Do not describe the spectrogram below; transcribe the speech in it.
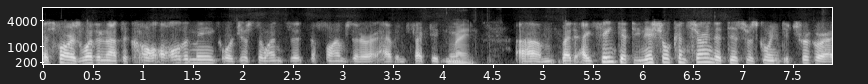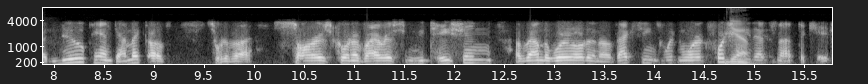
as far as whether or not to call all the mink or just the ones that the farms that are have infected mink. Right. Um, but I think that the initial concern that this was going to trigger a new pandemic of sort of a SARS coronavirus mutation around the world and our vaccines wouldn't work. Fortunately, yeah. that's not the case.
